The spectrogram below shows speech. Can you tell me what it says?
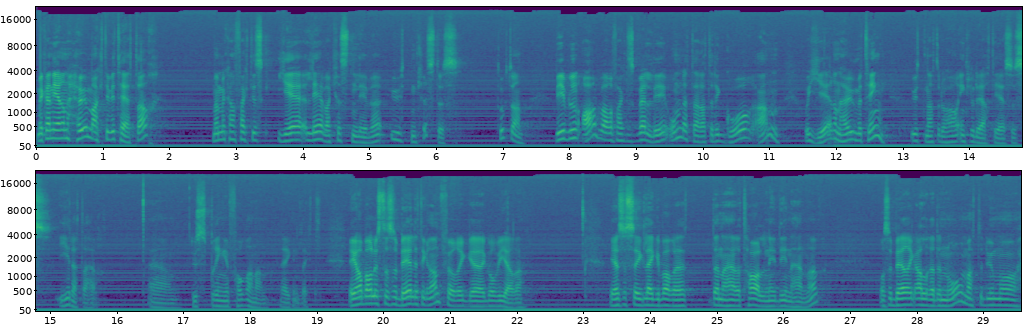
Vi kan gjøre en haug med aktiviteter, men vi kan faktisk gi, leve kristenlivet uten Kristus. Tok du den? Bibelen advarer faktisk veldig om dette, at det går an å gjøre en haug med ting uten at du har inkludert Jesus i dette her. Eh, du springer foran han, egentlig. Jeg har bare lyst til å be litt før jeg eh, går videre. Jesus, jeg legger bare denne her talen i dine hender. Og så ber jeg allerede nå om at du må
